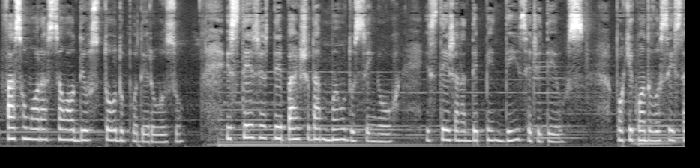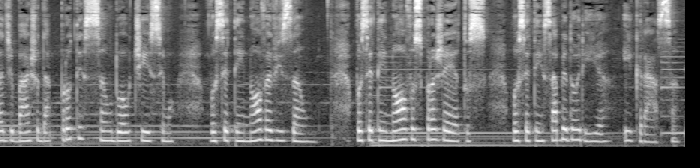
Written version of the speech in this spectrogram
faça uma oração ao Deus Todo-Poderoso. Esteja debaixo da mão do Senhor, esteja na dependência de Deus. Porque quando você está debaixo da proteção do Altíssimo, você tem nova visão, você tem novos projetos, você tem sabedoria e graça.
